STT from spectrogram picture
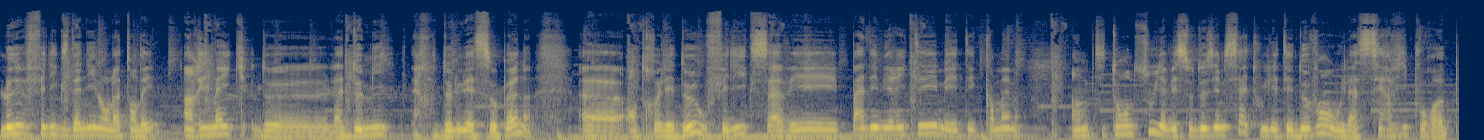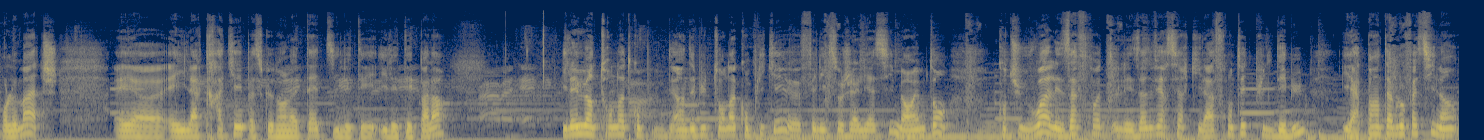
le Félix Danil, on l'attendait. Un remake de la demi de l'US Open euh, entre les deux, où Félix avait pas démérité, mais était quand même un petit ton en dessous. Il y avait ce deuxième set où il était devant, où il a servi pour, euh, pour le match. Et, euh, et, il a craqué parce que dans la tête, il était, il était pas là. Il a eu un, début de tournoi compliqué, Félix auger mais en même temps, quand tu vois les, adversaires qu'il a affrontés depuis le début, il a pas un tableau facile, hein,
